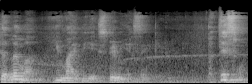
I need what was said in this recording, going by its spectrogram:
dilemma you might be experiencing. But this one,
